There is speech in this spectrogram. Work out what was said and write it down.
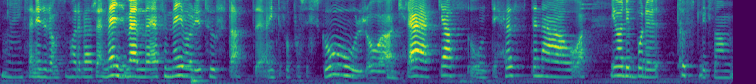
Nej. Sen är det de som har det värre än mig, men eh, för mig var det ju tufft att eh, inte få på sig skor och kräkas och ont i höfterna och... Ja, det är både tufft liksom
